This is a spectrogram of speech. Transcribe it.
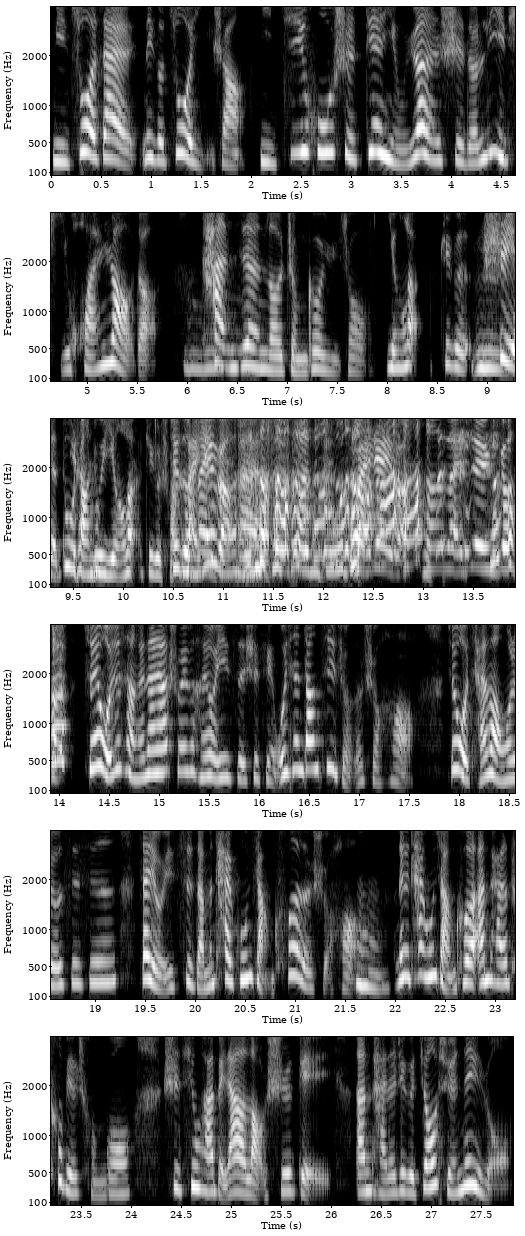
你坐在那个座椅上，你几乎是电影院式的立体环绕的，看见了整个宇宙。赢了。这个视野度上就赢了，这个船这个买这个很独特。买这个，买这个。所以我就想跟大家说一个很有意思的事情。我以前当记者的时候，就是我采访过刘慈欣，在有一次咱们太空讲课的时候，嗯，那个太空讲课安排的特别成功，是清华北大的老师给安排的这个教学内容。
